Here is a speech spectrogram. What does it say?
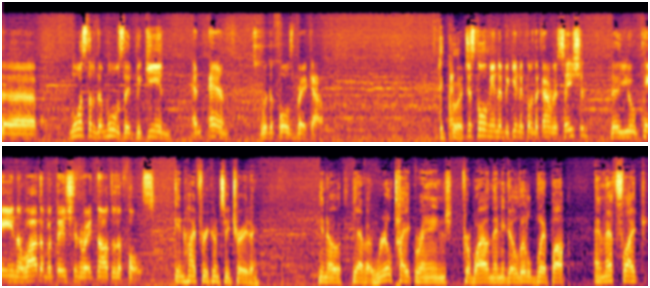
uh, most of the moves they begin and end with a false breakout. It could. just told me in the beginning of the conversation that you're paying a lot of attention right now to the false. In high frequency trading. You know, you have a real tight range for a while and then you get a little blip up and that's like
